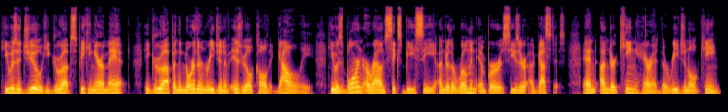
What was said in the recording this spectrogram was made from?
He was a Jew. He grew up speaking Aramaic. He grew up in the northern region of Israel called Galilee. He was born around 6 BC under the Roman Emperor Caesar Augustus and under King Herod, the regional king.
